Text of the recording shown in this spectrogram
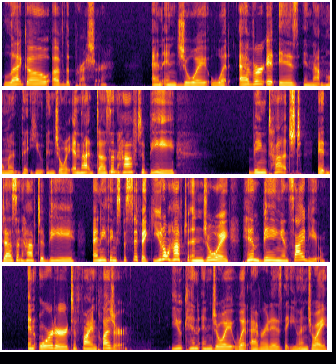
Let go of the pressure and enjoy whatever it is in that moment that you enjoy. And that doesn't have to be being touched, it doesn't have to be anything specific. You don't have to enjoy him being inside you in order to find pleasure. You can enjoy whatever it is that you enjoy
